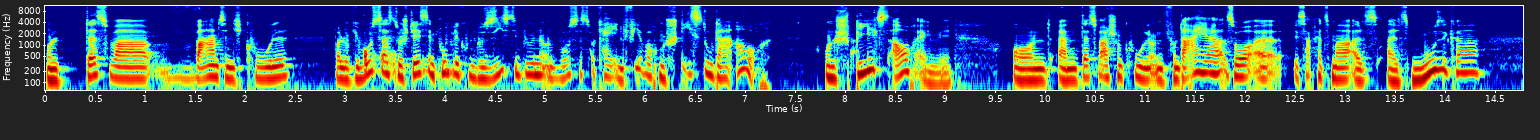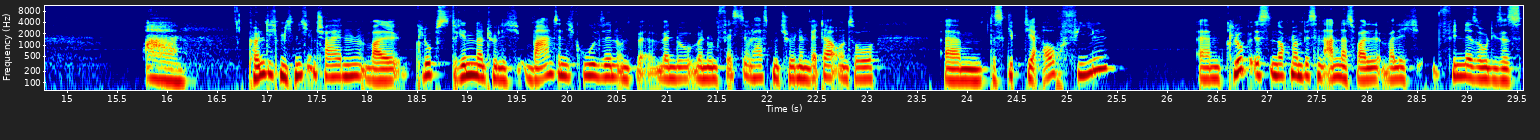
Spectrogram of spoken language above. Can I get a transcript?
Und das war wahnsinnig cool weil du gewusst hast, du stehst im Publikum, du siehst die Bühne und wusstest, okay, in vier Wochen stehst du da auch und spielst auch irgendwie. Und ähm, das war schon cool. Und von daher, so, äh, ich sag jetzt mal, als, als Musiker äh, könnte ich mich nicht entscheiden, weil Clubs drin natürlich wahnsinnig cool sind und wenn du, wenn du ein Festival hast mit schönem Wetter und so, ähm, das gibt dir auch viel. Ähm, Club ist nochmal ein bisschen anders, weil, weil ich finde, so dieses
